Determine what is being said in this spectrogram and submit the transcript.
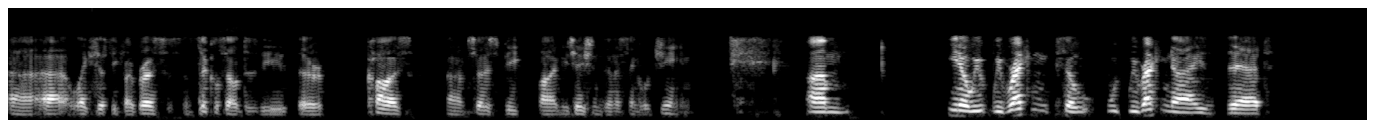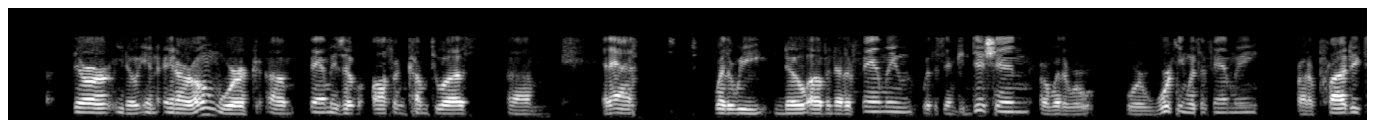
uh, uh, like cystic fibrosis and sickle cell disease, that are caused, um, so to speak, by mutations in a single gene. You know, we, we reckon, so we recognize that there are, you know, in, in our own work, um, families have often come to us um, and asked whether we know of another family with the same condition or whether we're, we're working with a family on a project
